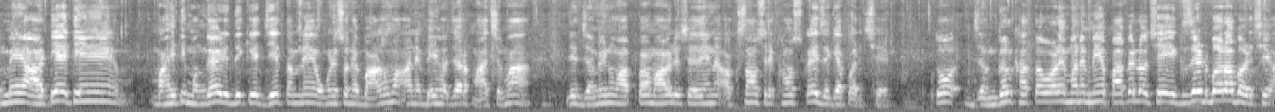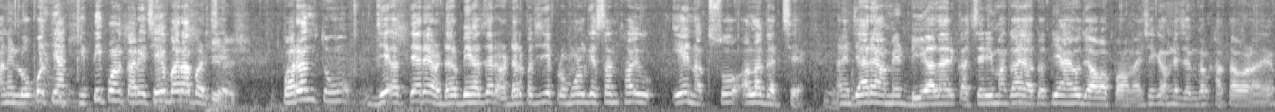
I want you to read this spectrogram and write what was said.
મેં આરટીઆઈથી માહિતી મંગાવી લીધી કે જે તમને ઓગણીસો ને બાણુંમાં અને બે હજાર પાંચમાં જે જમીનો આપવામાં આવેલું છે એને અક્ષાંશ રેખાંશ કઈ જગ્યા પર છે? તો જંગલ ખાતાવાળે મને મેપ આપેલો છે એક્ઝેક્ટ બરાબર છે અને લોકો ત્યાં ખેતી પણ કરે છે એ બરાબર છે. પરંતુ જે અત્યારે અઢાર બે હજાર અઢાર પછી જે પ્રોમોલગેશન થયું એ નકશો અલગ જ છે. અને જ્યારે અમે ડીઆરઆર કચેરીમાં ગયા તો ત્યાં એવો જવાબ આપવામાં આવે છે કે અમને જંગલ ખાતાવાળાએ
